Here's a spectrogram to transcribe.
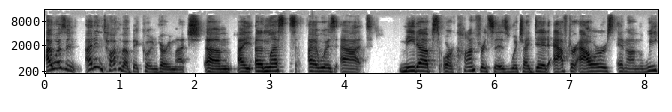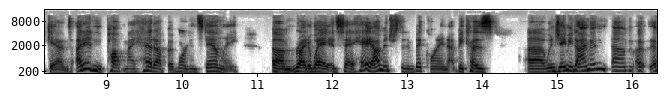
I wasn't, I didn't talk about Bitcoin very much um, I, unless I was at meetups or conferences, which I did after hours and on the weekends, I didn't pop my head up at Morgan Stanley um, right away and say, Hey, I'm interested in Bitcoin because uh, when Jamie Dimon um, a, a,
